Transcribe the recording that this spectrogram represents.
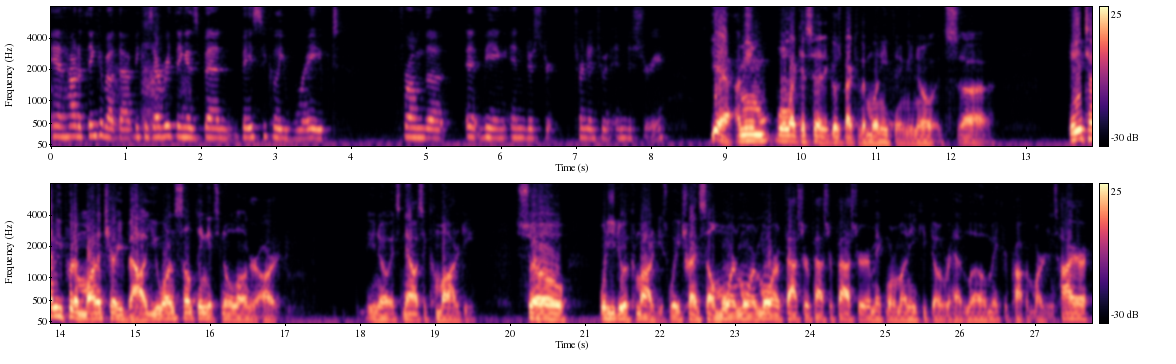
and how to think about that because everything has been basically raped from the it being industry turned into an industry yeah i mean well like i said it goes back to the money thing you know it's uh anytime you put a monetary value on something it's no longer art you know it's now it's a commodity so what do you do with commodities? Well, you try and sell more and more and more, and faster, faster, faster, make more money, keep the overhead low, make your profit margins higher.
